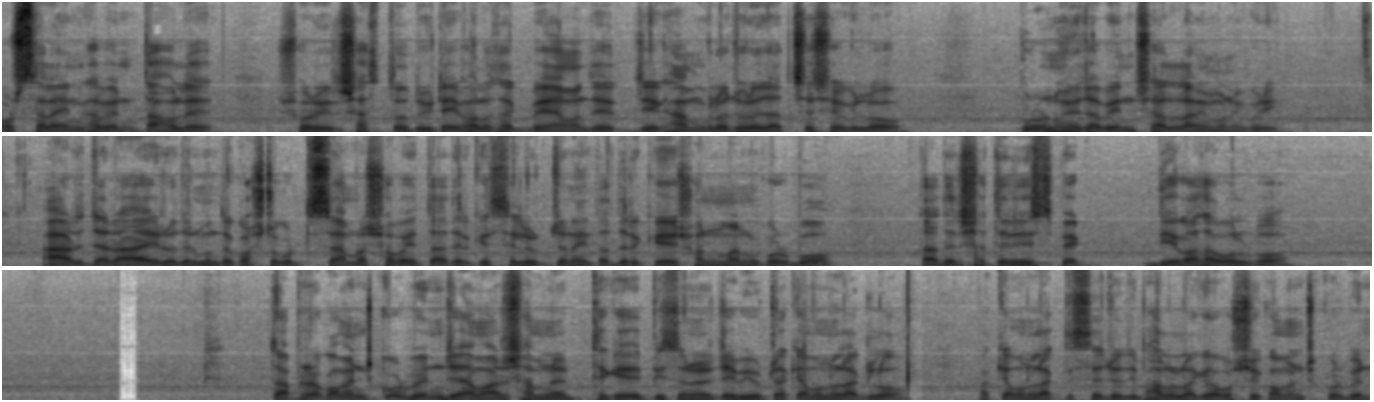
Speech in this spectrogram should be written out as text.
ওর স্যালাইন খাবেন, তাহলে শরীর স্বাস্থ্য দুইটাই ভালো থাকবে। আমাদের যে ঘামগুলো ঝরে যাচ্ছে, সেগুলো পূরণ হয়ে যাবে ইনশাল্লাহ আমি মনে করি। আর যারা এই রোদের মধ্যে কষ্ট করতেছে, আমরা সবাই তাদেরকে স্যালুট জানাই, তাদেরকে সম্মান করব, তাদের সাথে রেসপেক্ট দিয়ে কথা বলব। তো আপনারা কমেন্ট করবেন যে, আমার সামনের থেকে পিছনের যে ভিউটা কেমন লাগল বা কেমন লাগতেছে? যদি ভালো লাগে, অবশ্যই কমেন্ট করবেন।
